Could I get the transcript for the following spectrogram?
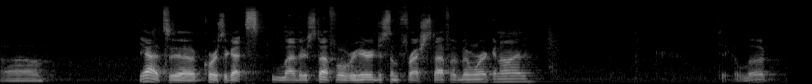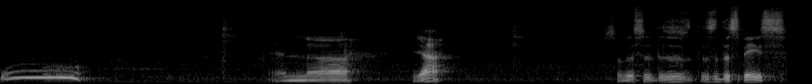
Um, yeah, it's uh, of course I got leather stuff over here, just some fresh stuff I've been working on. Take a look. Ooh. And uh, yeah. So this is this is this is the space.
